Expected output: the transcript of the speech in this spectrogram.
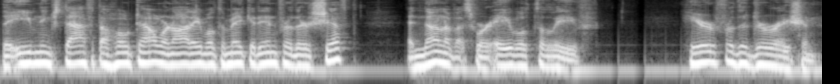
The evening staff at the hotel were not able to make it in for their shift, and none of us were able to leave. Here for the duration.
